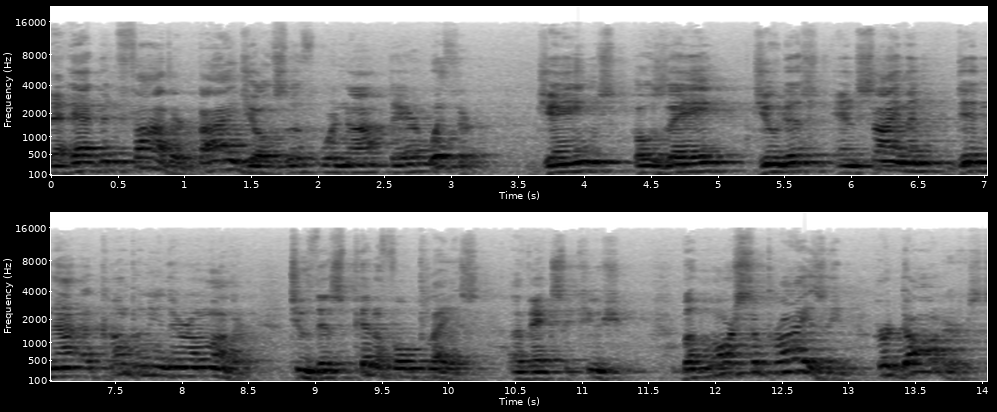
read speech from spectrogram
that had been fathered by Joseph were not there with her. James, Jose, Judas, and Simon did not accompany their mother to this pitiful place of execution. But more surprising, her daughters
